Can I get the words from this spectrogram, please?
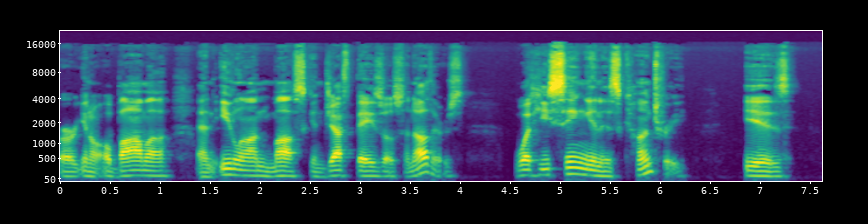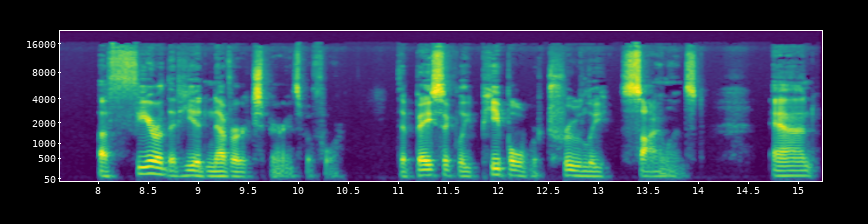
or, you know, Obama and Elon Musk and Jeff Bezos and others. What he's seeing in his country is a fear that he had never experienced before. That basically people were truly silenced. And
